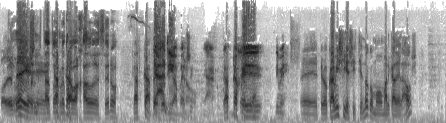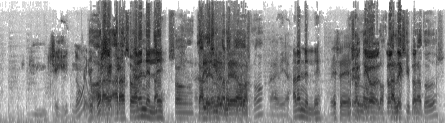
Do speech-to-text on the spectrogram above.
Joder, Eh, macho, está todo retrabajado de cero. Kafka, Ya, pero- tío, pero. Ya, Kafka, es que- pero- dime. Eh, pero Kami sigue existiendo como marca de Laos. Sí, ¿no? Pero Yo ahora, son, Ahora en el LE. son Sí, Kalesi en el para LE todos, ahora. ¿no? Madre mía. Ahora en el LE. Ese, Pero, Son tío, los, los ¿dónde- Kalesi para dónde- todos.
